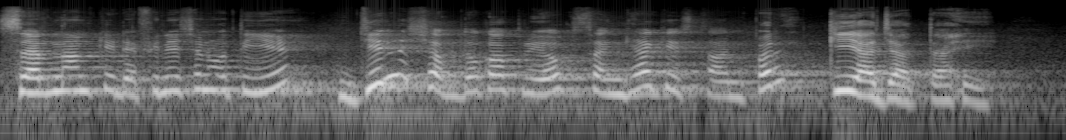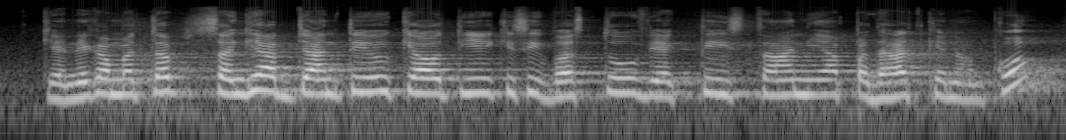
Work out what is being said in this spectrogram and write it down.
सर्वनाम की डेफिनेशन होती है, जिन शब्दों का प्रयोग संज्ञा के स्थान पर किया जाता है। कहने का मतलब संज्ञा आप जानते हो क्या होती है? किसी वस्तु, व्यक्ति, स्थान या पदार्थ के नाम को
